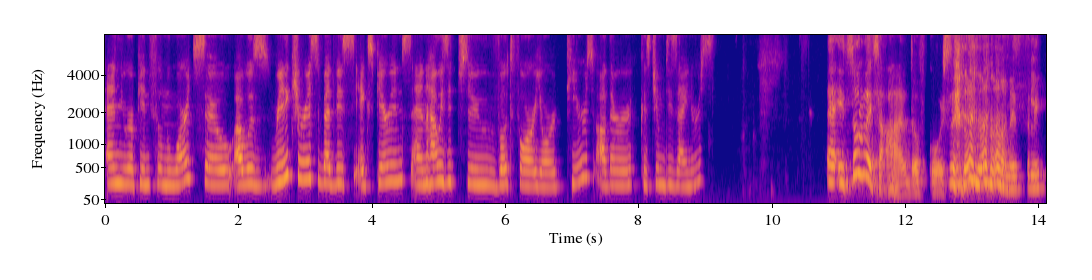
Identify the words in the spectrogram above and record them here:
and European Film Awards. So I was really curious about this experience and how is it to vote for your peers, other costume designers? Uh, it's always hard, of course, honestly,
